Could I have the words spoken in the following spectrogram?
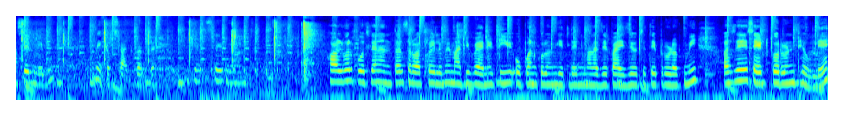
असेल मे बी मेकअप स्टार्ट करतो. हॉलवर पोचल्यानंतर सर्वात पहिलं मी माझी वॅनिटी ओपन करून घेतली आणि मला जे पाहिजे होते ते प्रोडक्ट मी असे सेट करून ठेवले.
